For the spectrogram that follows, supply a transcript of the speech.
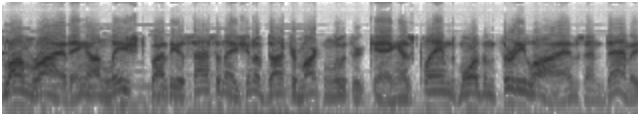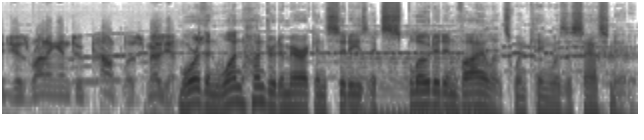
slum rioting unleashed by the assassination of Dr. Martin Luther King has claimed more than 30 lives, and damage is running into countless millions. More than 100 American cities exploded in violence when King was assassinated.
